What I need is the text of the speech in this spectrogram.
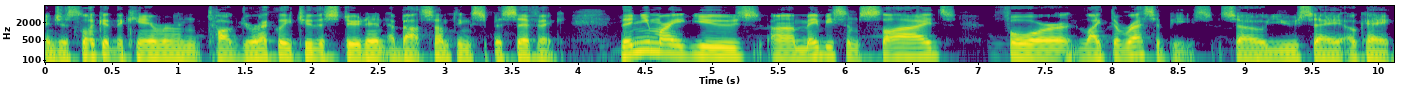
and just look at the camera and talk directly to the student about something specific then you might use um, maybe some slides for like the recipes. So you say, okay,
